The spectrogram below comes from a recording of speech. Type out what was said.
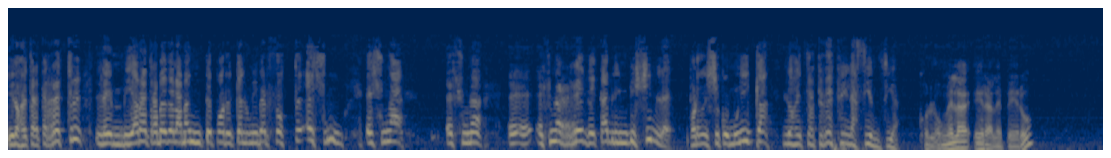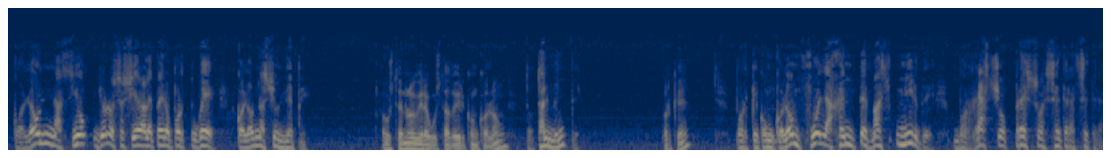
Y los extraterrestres le enviaron a través de la mente porque el universo es un es una es una eh, es una red de cable invisible por donde se comunica los extraterrestres y la ciencia. ¿Colón era, era lepero? Colón nació, yo no sé si era lepero portugués, Colón nació en Lepe, ¿A usted no le hubiera gustado ir con Colón? totalmente. ¿Por qué? Porque con Colón fue la gente más humilde, borracho, preso, etcétera, etcétera.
